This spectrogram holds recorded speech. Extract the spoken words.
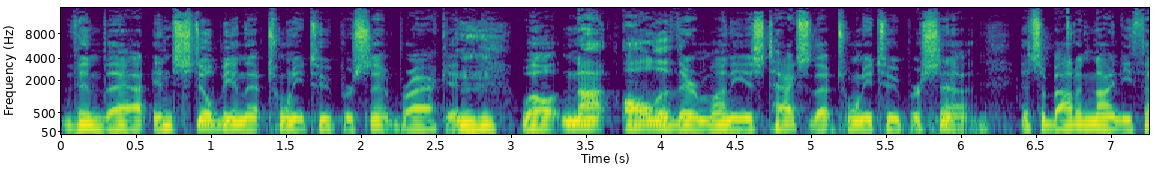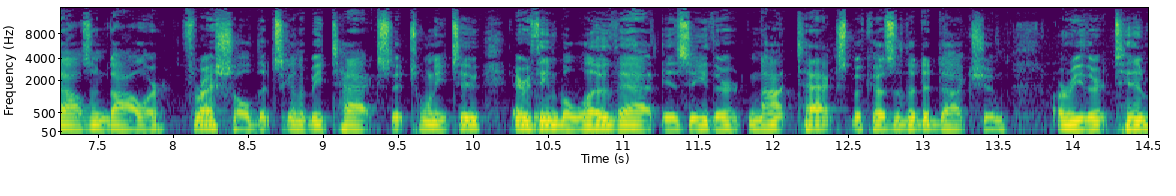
than that and still be in that 22% bracket. Mm-hmm. Well, not all of their money is taxed at that 22%. It's about a $90,000 threshold that's going to be taxed at 22. Everything below that is either not taxed because of the deduction or either at 10%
